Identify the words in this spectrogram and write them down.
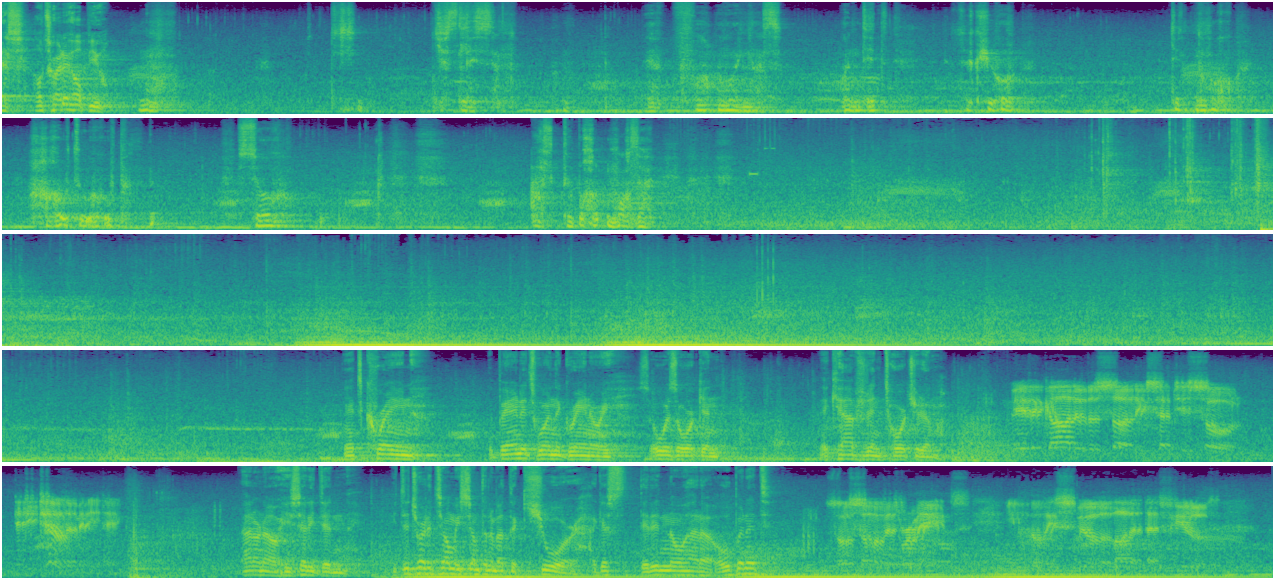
yes, I'll try to help you. Hmm. Just listen. They're following us. One did the cure. Didn't know how to open. So asked about mother. It's Crane. Were in the granary. So was Orkin. They captured and tortured him. May the God of the Sun accept his soul. Did he tell them anything? I don't know, he said he didn't. He did try to tell me something about the cure. I guess they didn't know how to open it? So some of it remains, even though they spilled a lot at that field.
